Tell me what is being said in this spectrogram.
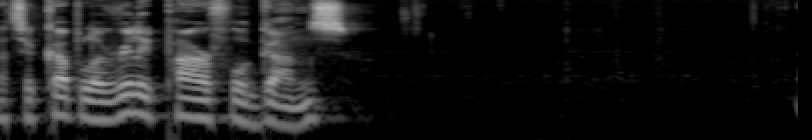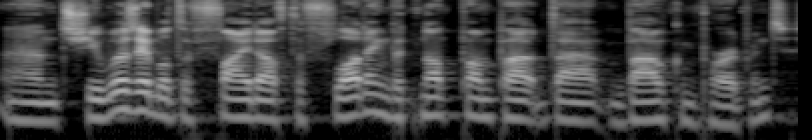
That's a couple of really powerful guns. And she was able to fight off the flooding, but not pump out that bow compartment.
